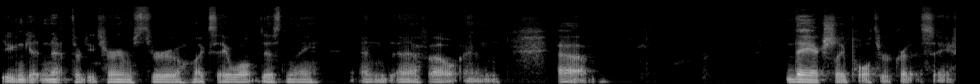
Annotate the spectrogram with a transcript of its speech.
you can get net 30 terms through, like say Walt Disney and NFL, and um, they actually pull through Creditsafe.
